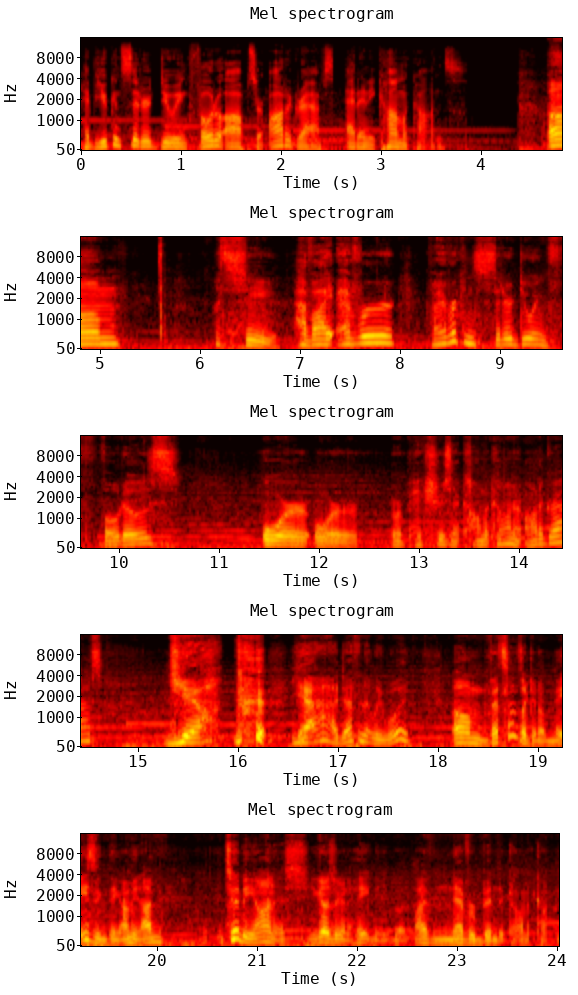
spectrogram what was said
Have you considered doing photo ops or autographs at any Comic Cons? um let's see. Have i ever have i ever considered doing photos or or or pictures at comic-con or autographs yeah. Yeah i definitely would. Um that sounds like an amazing thing. I mean i'm to be honest you guys are gonna hate me but i've never been to comic-con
